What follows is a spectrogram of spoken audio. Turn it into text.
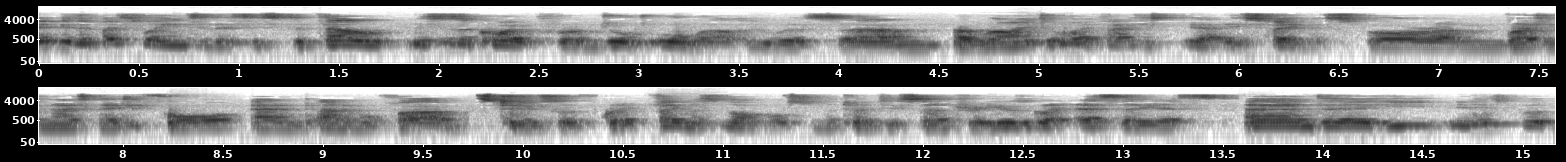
maybe the best way into this is to tell. This is a quote from George Orwell, who was um, a writer. Well, in fact, he's, yeah, he's famous for um, writing 1984 and Animal Farm. It's two sort of great famous novels from the 20th century. He was a great essayist, and uh, he in his book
